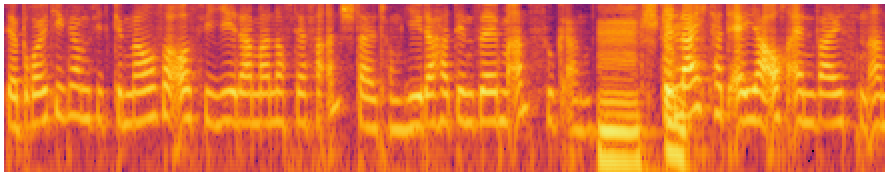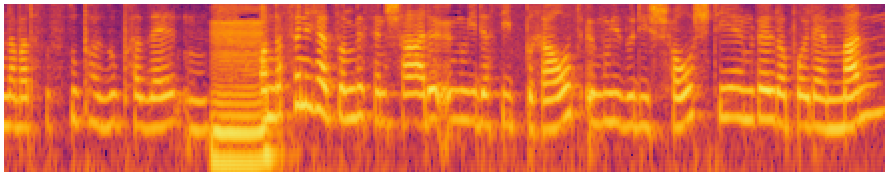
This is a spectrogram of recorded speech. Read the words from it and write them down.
Der Bräutigam sieht genauso aus wie jeder Mann auf der Veranstaltung. Jeder hat denselben Anzug an. Mhm, Vielleicht hat er ja auch einen weißen an, aber das ist super, super selten. Mhm. Und das finde ich halt so ein bisschen schade, irgendwie, dass die Braut irgendwie so die Show stehlen will, obwohl der Mann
